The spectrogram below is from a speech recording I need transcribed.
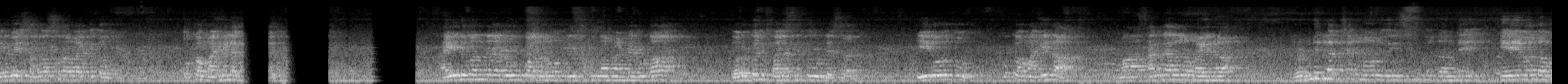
ఇరవై సంవత్సరాల క్రితం ఒక మహిళ ఐదు వందల రూపాయలు లోన్ తీసుకుందామంటే కూడా దొరకని పరిస్థితి ఉండే సార్. ఈరోజు ఒక మహిళ మా సంఘాల మహిళ రెండు లక్షల లోన్ తీసుకుంటుందంటే కేవలం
